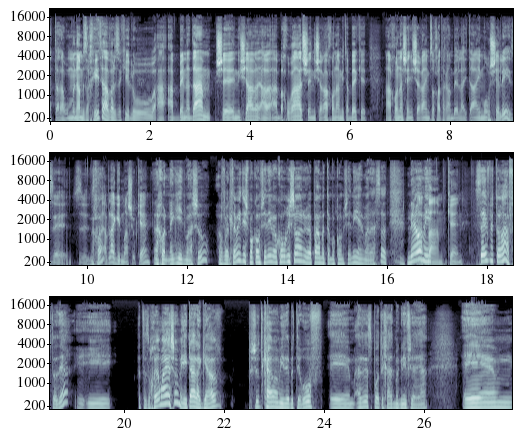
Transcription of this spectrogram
אתה אומנם זכית, אבל זה כאילו, הבן אדם שנשאר, הבחורה שנשארה האחרונה מתאבקת, האחרונה שנשארה עם זוכת הרמבל הייתה ההימור שלי, זה, זה נכון. חייב להגיד משהו, כן? נכון, נגיד משהו, אבל תמיד יש מקום שני ומקום ראשון, והפעם אתה מקום שני, אין מה לעשות. נעמי, הפעם, כן. save מטורף, אתה יודע? היא, היא... אתה זוכר מה היה שם? היא הייתה על הגב, פשוט קמה מזה בטירוף. אמ, אז זה spot אחד מגניב שהיה. אמ,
